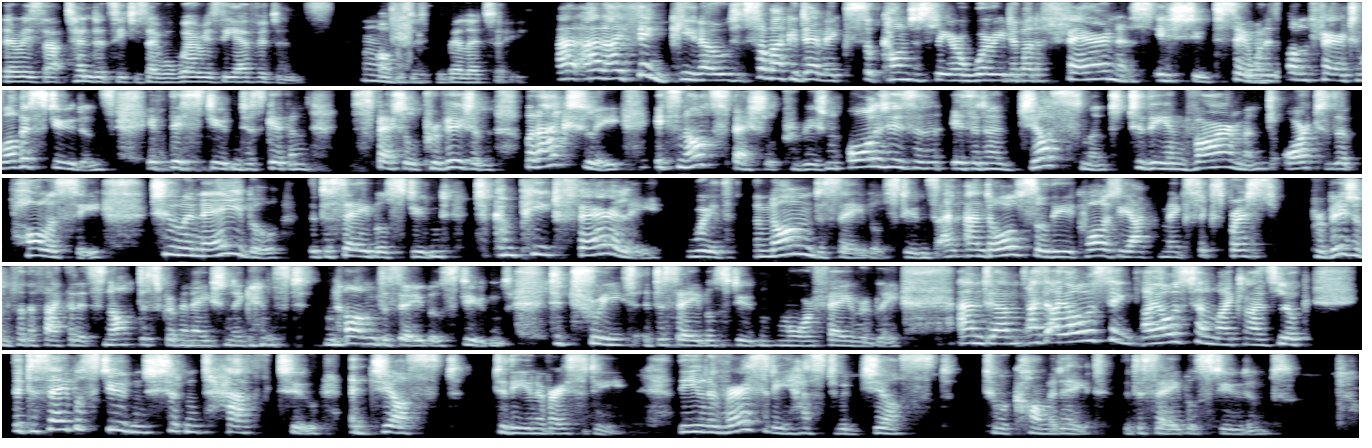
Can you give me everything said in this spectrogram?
there is that tendency to say, well, where is the evidence mm. of a disability? And, and, I think, you know, some academics subconsciously are worried about a fairness issue to say, yeah. well, it's unfair to other students if this student is given special provision. But actually, it's not special provision. All it is is an adjustment to the environment or to the policy to enable the disabled student to compete fairly with the non-disabled students. And, and also the Equality Act makes express provision for the fact that it's not discrimination against non-disabled students to treat a disabled student more favorably. And um, I, I, always think i always tell my clients look the disabled student shouldn't have to adjust to the university. The university has to adjust to accommodate the disabled student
